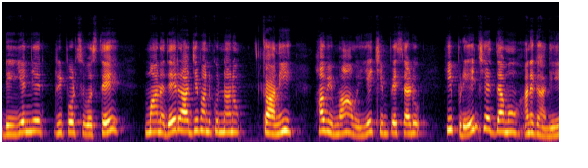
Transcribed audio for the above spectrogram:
డిఎన్ఏ రిపోర్ట్స్ వస్తే మనదే రాజ్యం అనుకున్నాను. కానీ అవి మామయ్యే చింపేశాడు. ఇప్పుడేం చేద్దాము అనగానే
